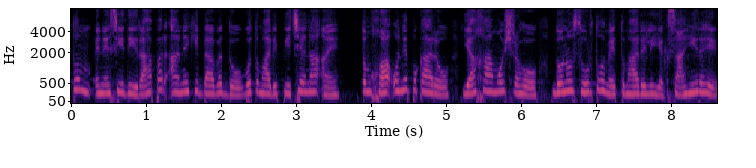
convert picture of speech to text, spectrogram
تم انہیں سیدھی راہ پر آنے کی دعوت دو، وہ تمہارے پیچھے نہ آئیں۔ تم خواہ انہیں پکارو یا خاموش رہو، دونوں صورتوں میں تمہارے لیے یکساں ہی رہے۔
